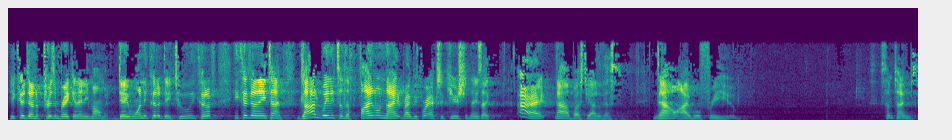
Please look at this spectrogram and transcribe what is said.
He could have done a prison break at any moment. Day one, he could have. Day two, he could have. He could have done any time. God waited till the final night right before execution. Then he's like, all right, now I'll bust you out of this. Now I will free you. Sometimes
